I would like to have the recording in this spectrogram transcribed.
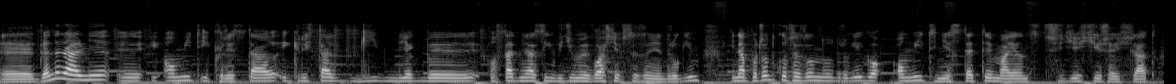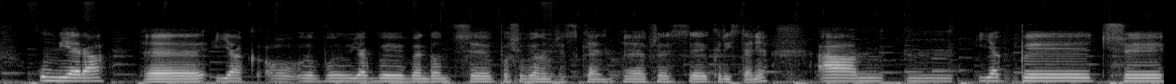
Y, Generalnie y, i Omid i Krista i Krista gi- jakby ostatni raz ich widzimy właśnie w sezonie drugim i na początku sezonu drugiego Omid niestety mając 36 lat umiera e, jak jakby będąc e, poślubionym przez Ken, e, przez e, Kristę, nie? A mm, jakby czy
